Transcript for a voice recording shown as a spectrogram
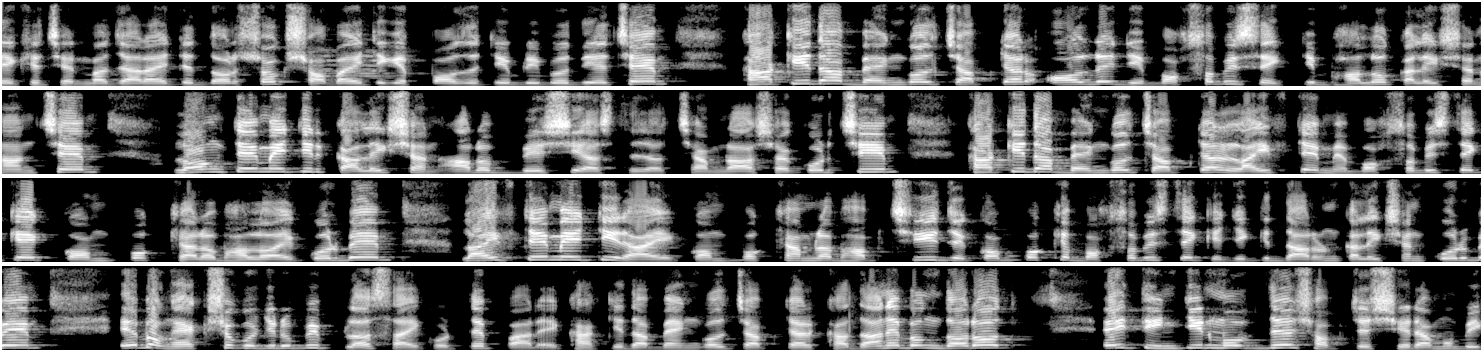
দেখেছেন বা যারা এটির দর্শক সবাই এটিকে পজিটিভ রিভিউ দিয়েছে। Khakee the Bengal chapter already box অফিসে একটি ভালো কালেকশন আনছে। লং টাইম এটির কালেকশন আরও বেশি আসতে যাচ্ছে। আমরা আশা করছি Khakee the Bengal chapter life টাইমে বক্স অফিস থেকে কমপক্ষে আরও ভালো আয় করবে। লাইফ টাইম এটির আয় কমপক্ষে আমরা ভাবছি যে কমপক্ষে বক্স অফিস থেকে এটি একটি দারুণ কালেকশন করবে এবং একশো কোটি রুপি প্লাস আয় করতে পারে। খাকিদা, বেঙ্গল চ্যাপ্টার খাদান এবং দরদ, এই তিনটির মধ্যে সবচেয়ে সেরা মুভি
